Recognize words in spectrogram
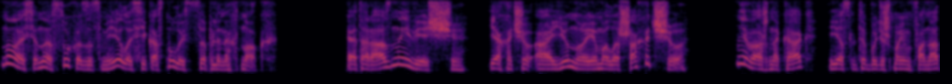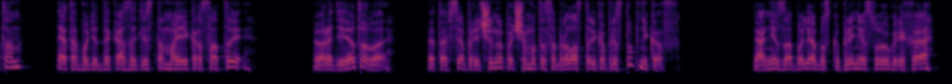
но Асине сухо засмеялась и коснулась цепленных ног. Это разные вещи. Я хочу Айю, но и малыша хочу. Неважно как, если ты будешь моим фанатом, это будет доказательством моей красоты. Ради этого? Это вся причина, почему ты собрала столько преступников? Они забыли об искуплении своего греха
